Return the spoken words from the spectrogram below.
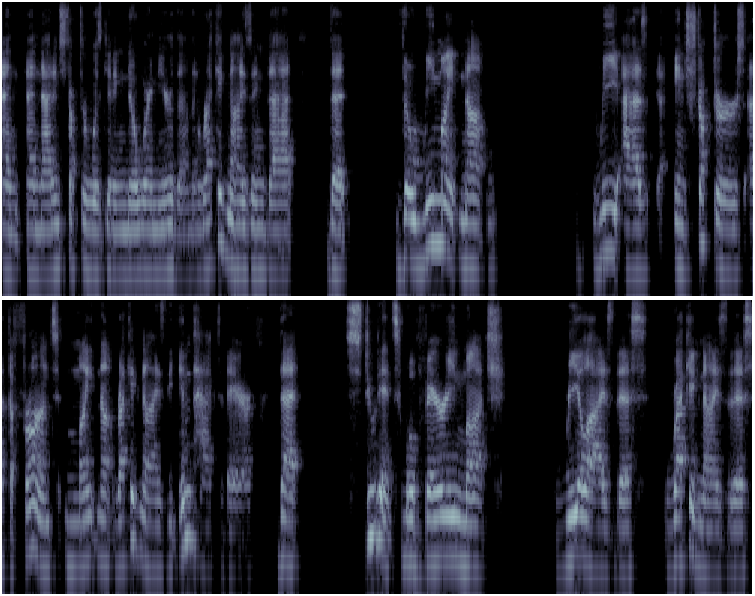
And and that instructor was getting nowhere near them and recognizing that that though we might not we as instructors at the front might not recognize the impact there that students will very much realize this recognize this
